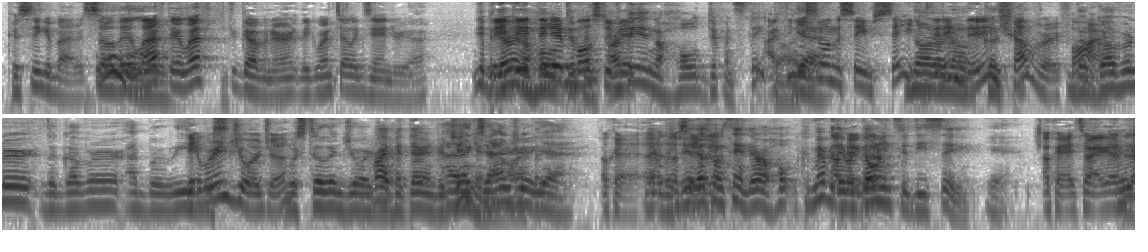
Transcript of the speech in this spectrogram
Because think about it. So they left. They left the governor. They went to Alexandria. Yeah, but they they're did, in a they did most of aren't it. they in a whole different state? I though, think aren't they're still in the same state. No, no, they didn't, no. they didn't 'cause travel very far. The governor, the governor, I believe, They were was- in Georgia. We're still in Georgia. Right, but they're in Virginia Alexandria, aren't yeah, Okay, Yeah, uh, that's see. what I'm saying. They're a whole. 'cause Remember, they were going to DC. yeah. Okay, sorry. I, Yeah.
